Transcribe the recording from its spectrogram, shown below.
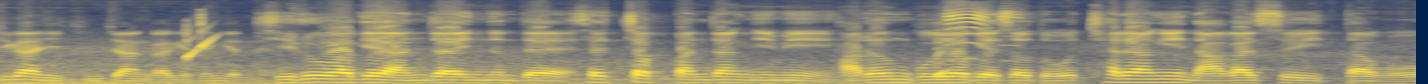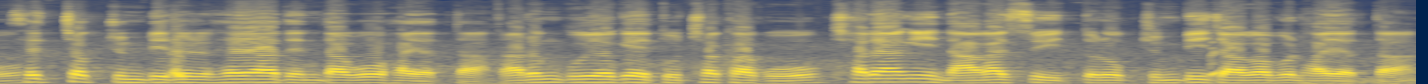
시간이 진짜 안 가게 생겼네. 지루하게 앉아 있는데 세척 반장님이 다른 구역에서도 차량이 나갈 수 있다고 세척 준비를 해야 된다고 하였다. 다른 구역에 도착하고 차량이 나갈 수 있도록 준비 작업을 하였다.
